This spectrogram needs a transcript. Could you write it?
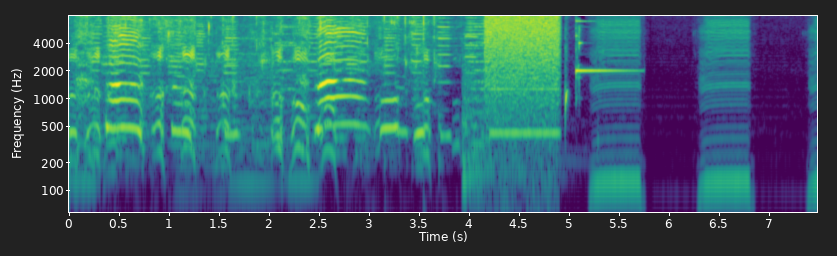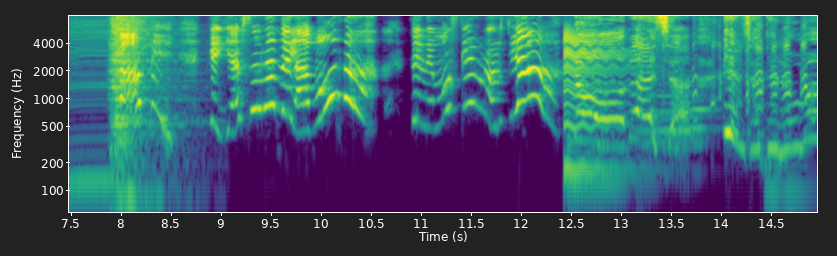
¡Papi! ¡Que ya es hora de la boda! ¡Tenemos que irnos ya! ¡No, Dasha! Piénsatelo, va,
